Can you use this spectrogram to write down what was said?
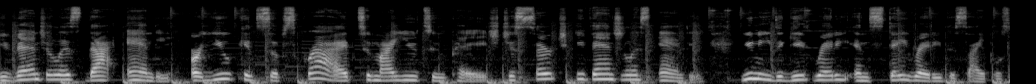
evangelist.andy, or you can subscribe to my YouTube page. Just search Evangelist Andy. You need to get ready and stay ready, disciples,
